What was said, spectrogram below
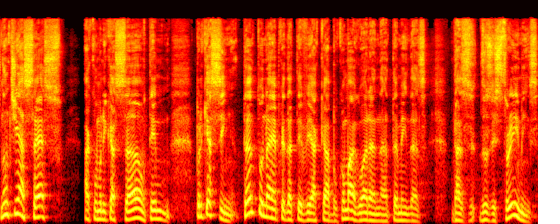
não tinha acesso à comunicação. Tem... Porque, assim, tanto na época da TV a cabo como agora na- também das, das- dos streamings,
